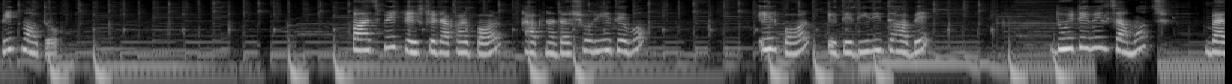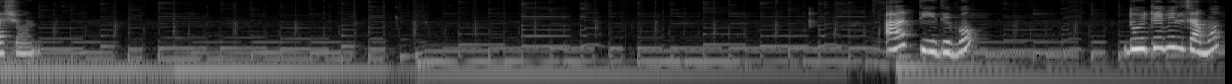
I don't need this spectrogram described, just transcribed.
মিনিট মতো। পাঁচ মিনিট রেস্টে রাখার পর ঢাকনাটা সরিয়ে দেব। এরপর এতে দিয়ে দিতে হবে দুই টেবিল চামচ বেসন। আর দিয়ে দেব দুই টেবিল চামচ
